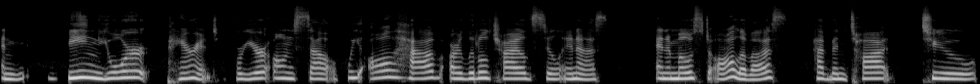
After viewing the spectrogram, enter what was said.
and being your parent for your own self. We all have our little child still in us. And most all of us have been taught to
